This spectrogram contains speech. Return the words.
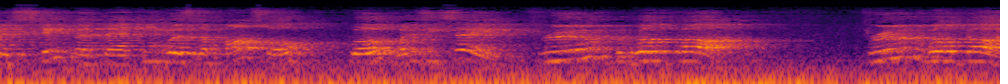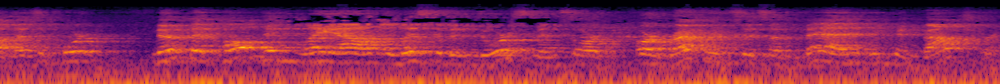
his statement that he was an apostle quote, what does he say? Through the will of God. Through the will of God. That's important. Note that Paul didn't lay out a list of endorsements or, or references of men who could vouch for him.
